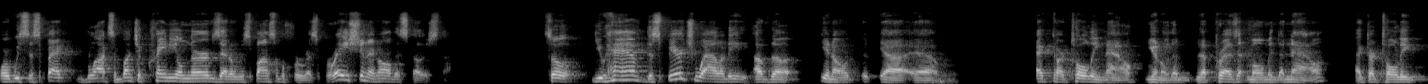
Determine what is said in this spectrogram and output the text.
or we suspect, blocks a bunch of cranial nerves that are responsible for respiration and all this other stuff. So you have the spirituality of the, you know, uh, um, Eckhart Tolle now, you know, the, the present moment, the now. Eckhart Tolle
